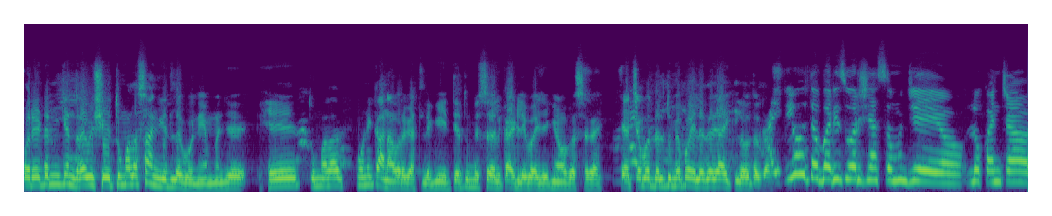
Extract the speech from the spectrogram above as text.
पर्यटन केंद्राविषयी तुम्हाला सांगितलं कोणी? म्हणजे हे तुम्हाला कोणी कानावर घातलं की इथे तुम्ही सहल काढली पाहिजे किंवा कसं काय? त्याच्याबद्दल तुम्ही पहिलं कधी ऐकलं होतं का? ऐकलं होतं बरीच वर्ष असं म्हणजे अं, लोकांच्या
